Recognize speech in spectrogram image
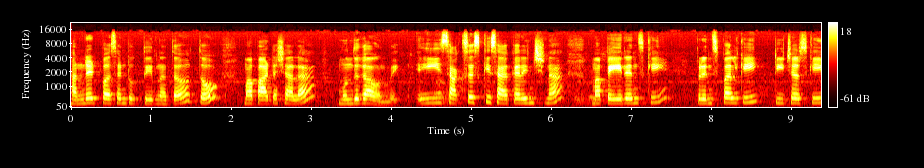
హండ్రెడ్ పర్సెంట్ ఉత్తీర్ణతతో మా పాఠశాల ముందుగా ఉంది. ఈ సక్సెస్కి సహకరించిన మా పేరెంట్స్కి ప్రిన్సిపల్కి టీచర్స్కి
